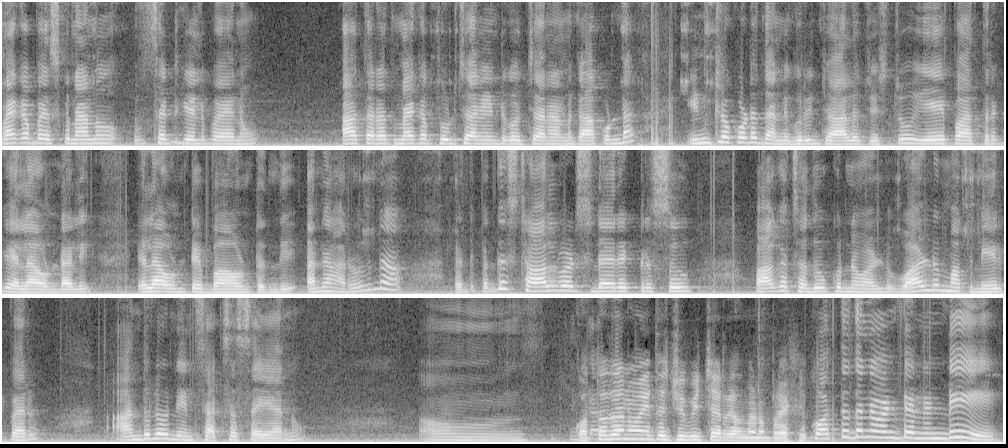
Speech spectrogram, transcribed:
మేకప్ వేసుకున్నాను సెట్కి వెళ్ళిపోయాను ఆ తర్వాత మేకప్ తుడిచాను ఇంటికి వచ్చానని కాకుండా ఇంట్లో కూడా దాని గురించి ఆలోచిస్తూ ఏ పాత్రకి ఎలా ఉండాలి ఎలా ఉంటే బాగుంటుంది అని ఆ రోజున పెద్ద పెద్ద స్టాల్వర్డ్స్ డైరెక్టర్స్ బాగా చదువుకున్న వాళ్ళు వాళ్ళు మాకు నేర్పారు. అందులో నేను సక్సెస్ అయ్యాను. కొత్తదనం అయితే చూపించారు కదా మేడం ప్రేక్షకులు. కొత్తదనం అంటేనండి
